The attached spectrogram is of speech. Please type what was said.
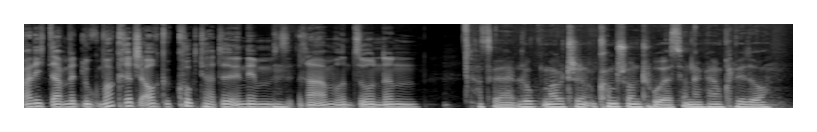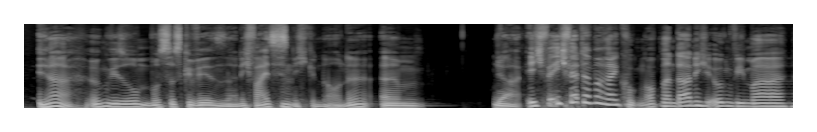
weil ich da mit Luke Mockridge auch geguckt hatte in dem Hm. Rahmen und so. Und dann, Hast du gesagt, Luke, komm schon, tu es. Und dann kam Clüso. ja, irgendwie so muss das gewesen sein. Ich weiß Hm. es nicht genau, ne? Ähm, ja, ich, ich werde da mal reingucken, ob man da nicht irgendwie mal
